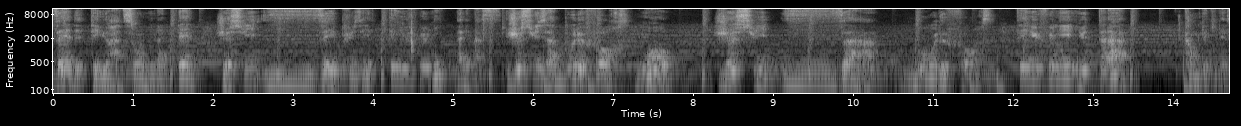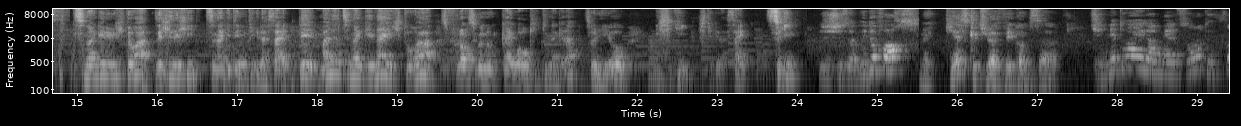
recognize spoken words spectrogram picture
Z っていう発音になって je suis épuisé っていう風になります je suis à bout de force も je suis à bout de force っていう風に言ったら完璧です。つなげる人はぜひぜひつなげてみてください。で、まだつなげない人はフランス語の会話を聞きながらそれを意識してください。次 Je suis à bout de force. Mais qu'est-ce que tu as fait comme ça? J'ai nettoyé la maison de fond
